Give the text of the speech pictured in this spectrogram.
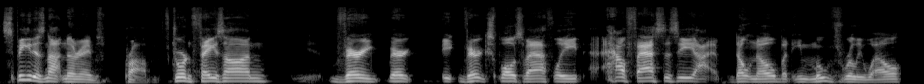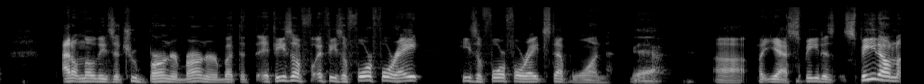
Speed is not Notre Dame's problem. Jordan Faison, very, very, very explosive athlete. How fast is he? I don't know, but he moves really well. I don't know that he's a true burner burner, but the, if he's a if he's a four four eight, he's a four four eight step one. Yeah. Uh, but yeah, speed is speed on.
